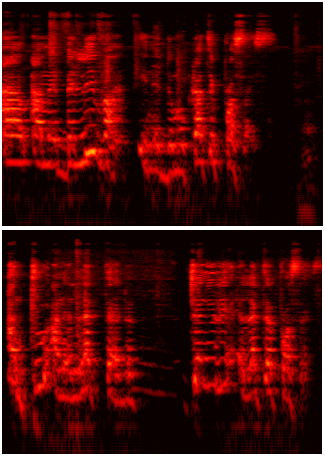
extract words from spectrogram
I'm, a believer in a democratic process and through an elected, genuinely elected process.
